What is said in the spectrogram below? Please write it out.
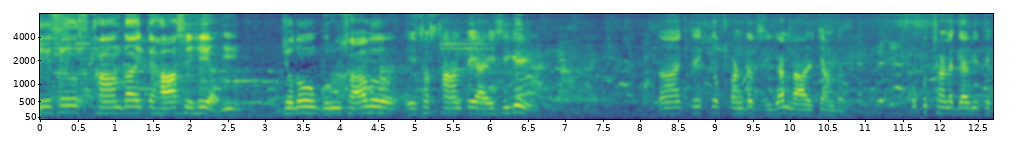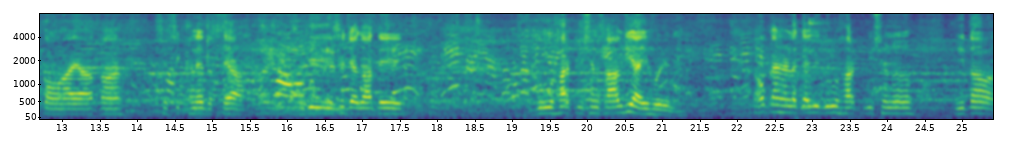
ਇਸ ਸਥਾਨ ਦਾ ਇਤਿਹਾਸ ਇਹ ਆ ਜੀ, ਜਦੋਂ ਗੁਰੂ ਸਾਹਿਬ ਇਸ ਸਥਾਨ ਤੇ ਆਏ ਸੀਗੇ, ਤਾਂ ਇੱਥੇ ਇੱਕ ਪੰਡਤ ਸੀਗਾ ਲਾਲ ਚੰਦ। ਉਹ ਪੁੱਛਣ ਲੱਗਿਆ ਵੀ ਇੱਥੇ ਕੌਣ ਆਇਆ, ਤਾਂ ਸਿੱਖ ਨੇ ਦੱਸਿਆ ਵੀ ਇਸ ਜਗ੍ਹਾ ਤੇ ਗੁਰੂ ਹਰਕ੍ਰਿਸ਼ਨ ਸਾਹਿਬ ਜੀ ਆਏ ਹੋਏ ਨੇ। ਉਹ ਕਹਿਣ ਲੱਗਾ ਵੀ ਗੁਰੂ ਹਰਕ੍ਰਿਸ਼ਨ ਜੀ ਤਾਂ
